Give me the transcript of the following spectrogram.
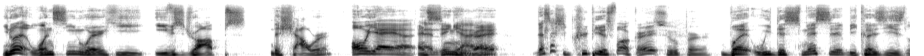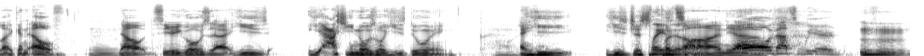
you know that one scene where he eavesdrops the shower Oh yeah, yeah. and, singing, yeah, yeah. right? That's actually creepy as fuck, right? Super. but we dismiss it because he's like an elf. Mm. Now the theory goes that he's he actually knows what he's doing, and he he's just Plays puts it off? on, yeah. Oh, that's weird. Mm-hmm.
